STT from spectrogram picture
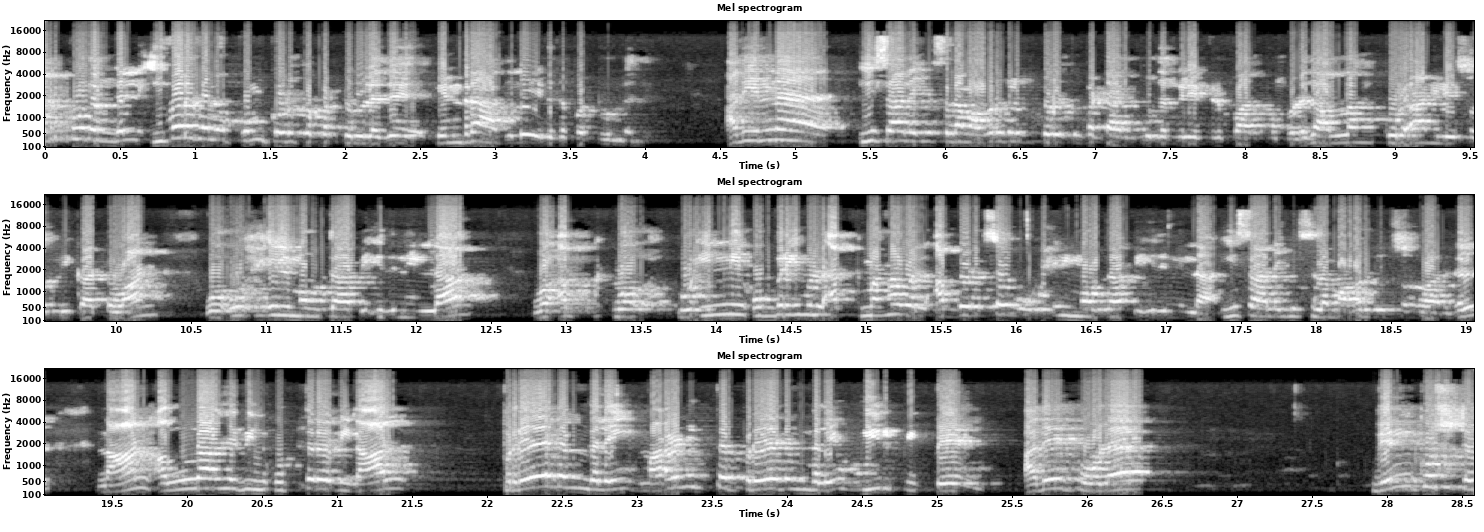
அற்புதங்கள் இவர்களுக்கும் கொடுக்கப்பட்டுள்ளது என்று அதிலே எழுதப்பட்டுள்ளது. அது என்ன? ஈசா அலி இஸ்லாம் அவர்களுக்கு கொடுக்கப்பட்ட அற்புதங்கள் என்று பார்க்கும் பொழுது அல்லாஹ் குரானிலே சொல்லி காட்டுவான் அவர்கள் சொல்வார்கள் நான் அல்லாஹுவின் உத்தரவினால் பிரேதங்களை மரணித்த பிரேதங்களை உயிர்ப்பிப்பேன். அதே போல வெண்குஷ்ட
